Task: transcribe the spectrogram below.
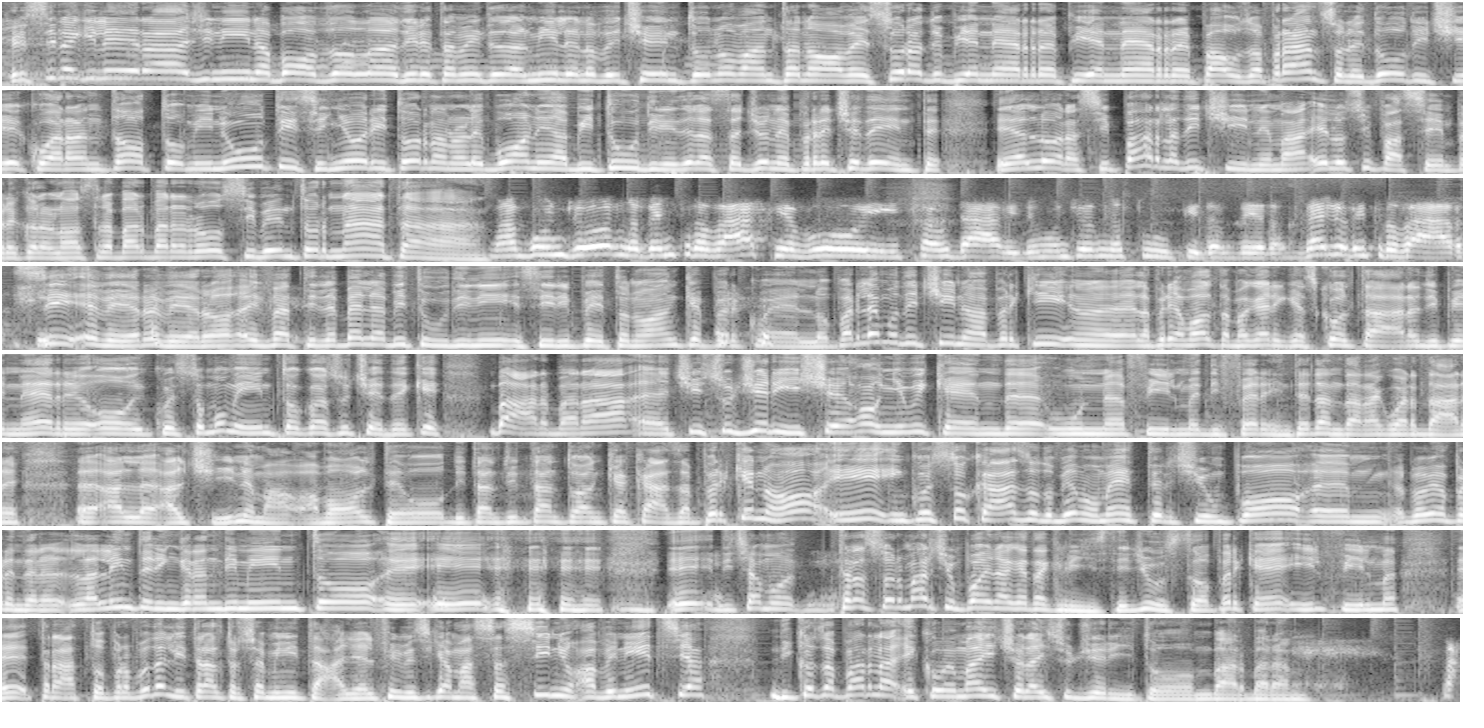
Cristina Aguilera, Ginina Bottle direttamente dal 1999 su Radio PNR, PNR pausa pranzo le 12 e 48 minuti. Signori, tornano le buone abitudini della stagione precedente e allora si parla di cinema e lo si fa sempre con la nostra Barbara Rossi, bentornata. Ma buongiorno, bentrovati a voi. Ciao Davide, buongiorno a tutti, davvero. Bello ritrovarci. Sì, è vero, è vero. Infatti le belle abitudini si ripetono anche per quello. Parliamo di cinema per chi eh, è la prima volta magari che ascolta Radio PNR o in questo momento cosa succede? Che Barbara eh, ci suggerisce ogni weekend un film differente da andare a guardare eh, al, al, cinema, a volte o di tanto in tanto anche a casa, perché no? E in questo caso dobbiamo metterci un po', ehm, dobbiamo prendere la lente di ingrandimento e, e, e, diciamo trasformarci un po' in Agatha Christie, giusto? Perché il film è tratto proprio da lì, tra l'altro siamo in Italia, il film si chiama Assassinio a Venezia, di cosa parla e come mai ce l'hai suggerito Barbara?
